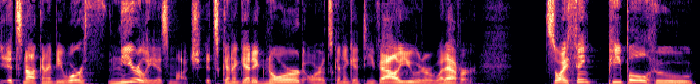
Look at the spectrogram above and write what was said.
it's not gonna be worth nearly as much. It's gonna get ignored or it's gonna get devalued or whatever. So I think people who,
